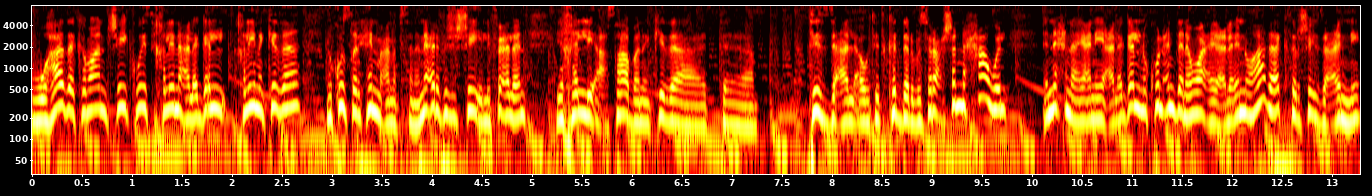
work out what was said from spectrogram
وهذا كمان شيء كويس. يخلينا على الأقل خلينا كذا نكون صريحين مع نفسنا. نعرف إيش الشيء اللي فعلا يخلي أعصابنا كذا تزعل أو تتكدر بسرعة. عشان نحاول إن إحنا يعني على الأقل نكون عندنا وعي على إنه هذا أكثر شيء زعلني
